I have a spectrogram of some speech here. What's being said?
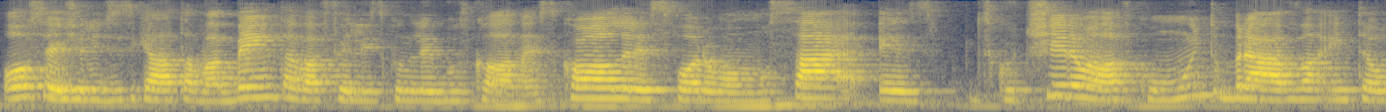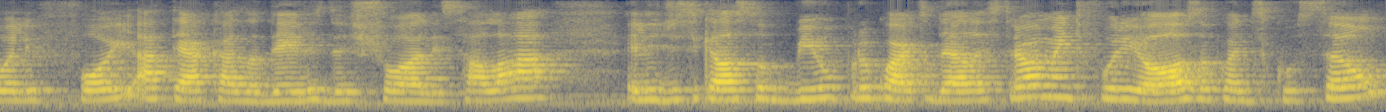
Ou seja, ele disse que ela estava bem, estava feliz quando ele buscou ela na escola, eles foram almoçar, eles discutiram, ela ficou muito brava, então ele foi até a casa deles, deixou a Alissa lá ele disse que ela subiu pro quarto dela extremamente furiosa com a discussão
